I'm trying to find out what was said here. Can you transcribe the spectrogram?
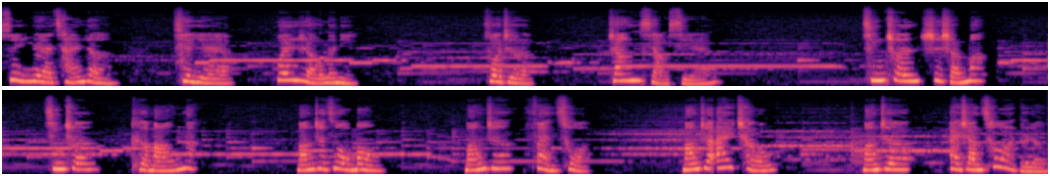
岁月残忍，却也温柔了你。作者：张小娴。青春是什么？青春可忙了，忙着做梦，忙着犯错，忙着哀愁，忙着爱上错的人。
